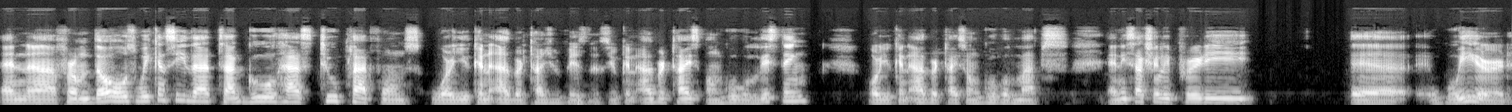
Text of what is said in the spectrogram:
And uh, from those, we can see that uh, Google has two platforms where you can advertise your business. You can advertise on Google Listing or you can advertise on Google Maps. And it's actually pretty uh, weird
